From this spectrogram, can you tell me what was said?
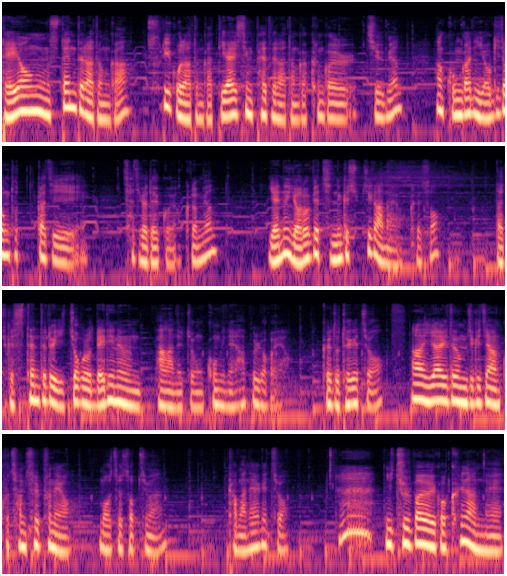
대형 스탠드라던가 수리고라던가 디아이싱 패드라던가 그런 걸 지으면 한 공간이 여기 정도까지 차지가 될 거예요. 그러면 얘는 여러 개 짓는 게 쉽지가 않아요. 그래서 나중에 스탠드를 이쪽으로 내리는 방안을 좀 고민해 해보려고 해요. 그래도 되겠죠? 아 이 아이들 움직이지 않고 참 슬프네요. 뭐 어쩔 수 없지만 감안해야겠죠. 이 줄 봐요 이거 큰일 났네.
